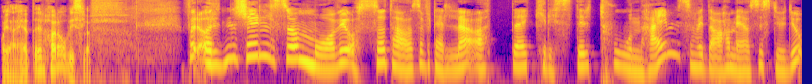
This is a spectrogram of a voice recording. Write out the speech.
Og jeg heter Harald Wisløff. For ordens skyld så må vi også ta oss og fortelle at Christer Tonheim, som vi da har med oss i studio,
